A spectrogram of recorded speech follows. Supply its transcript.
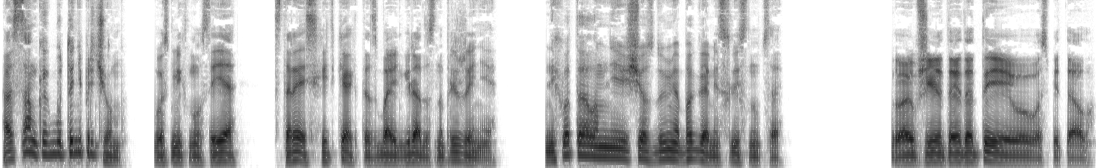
а сам как будто ни при чем», — усмехнулся я, стараясь хоть как-то сбавить градус напряжения. Не хватало мне еще с двумя богами схлестнуться. «Вообще-то это ты его воспитал.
